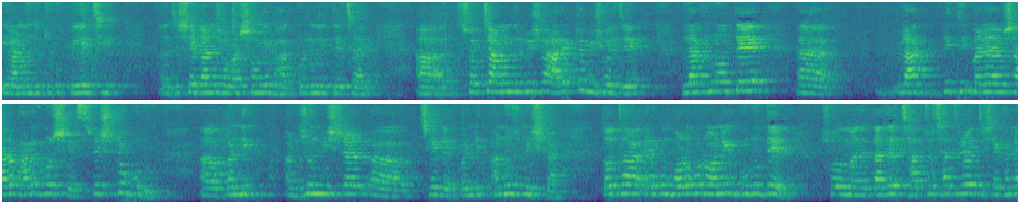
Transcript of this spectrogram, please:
এই আনন্দটুকু পেয়েছি যে সেটা আমি সবার সঙ্গে ভাগ করে নিতে চাই। সবচেয়ে আনন্দের বিষয় আরেকটা বিষয় যে, লখনৌতে রাত মানে সারা ভারতবর্ষে শ্রেষ্ঠ গুরু পণ্ডিত অর্জুন মিশ্রার ছেলে, পণ্ডিত অনুজ মিশ্রা, তথা এরকম বড় বড় অনেক গুরুদের মানে তাদের ছাত্রছাত্রীরাও তো সেখানে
